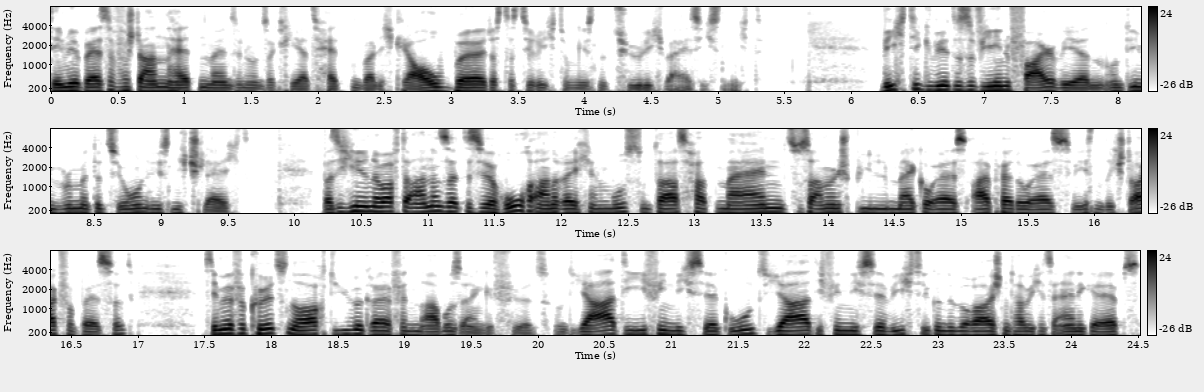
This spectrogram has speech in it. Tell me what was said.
den wir besser verstanden hätten, wenn sie uns erklärt hätten, weil ich glaube, dass das die Richtung ist. Natürlich weiß ich es nicht. Wichtig wird es auf jeden Fall werden und die Implementation ist nicht schlecht. Was ich Ihnen aber auf der anderen Seite sehr hoch anrechnen muss, und das hat mein Zusammenspiel macOS, iPadOS wesentlich stark verbessert, Sie haben vor kurzem auch die übergreifenden Abos eingeführt. Und ja, die finde ich sehr gut. Ja, die finde ich sehr wichtig und überraschend habe ich jetzt einige Apps,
